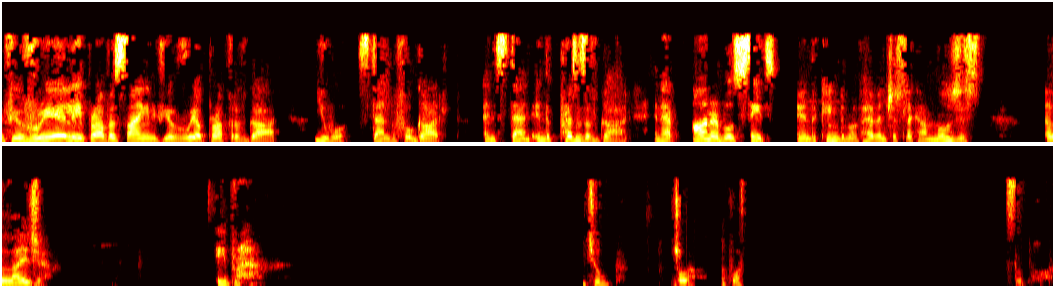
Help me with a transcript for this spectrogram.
If you're really prophesying and if you're a real prophet of God, you will stand before God and stand in the presence of God and have honorable seats in the kingdom of heaven, just like how Moses Elijah, Abraham, Job, Apostle Paul,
